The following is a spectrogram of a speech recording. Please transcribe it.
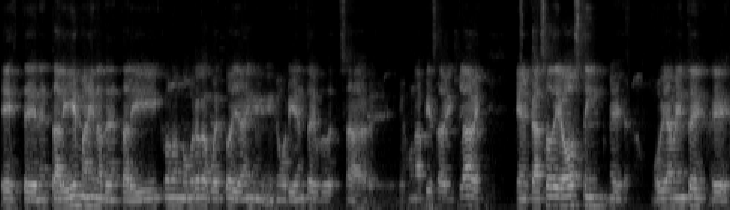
Este, Nestalí, imagínate, Nestalí con los números que ha puesto allá en, en Oriente, o sea, es una pieza bien clave. En el caso de Austin, eh, obviamente eh,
